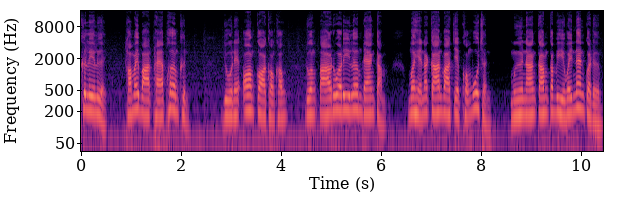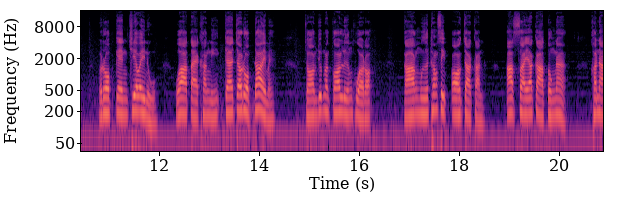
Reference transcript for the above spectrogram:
ขึ้นเรื่อยๆทำให้บาดแผลเพิ่มขึ้น อยู่ในอ้อมกอดของเขา ดวงตารั่วรี่เริ่มแดงก่ำเมื่อเห็นอาการบาดเจ็บของมู่เฉินมือนางกำกระบี่ไว้แน่นกว่าเดิม รบเก่งเชียวไอ้หนู ว่าแต่ครั้งนี้แกจะรบได้ไหม จอมยุทธมังกรเหลืองหัวเราะ กลางมือทั้งสิบออกจากกันอัดใส่อากาศตรงหน้า ขณะ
